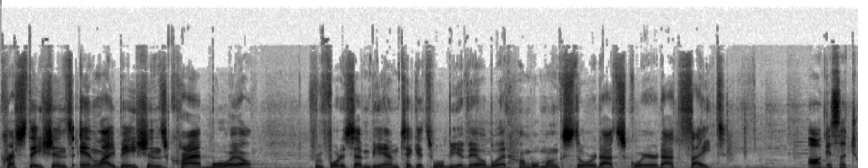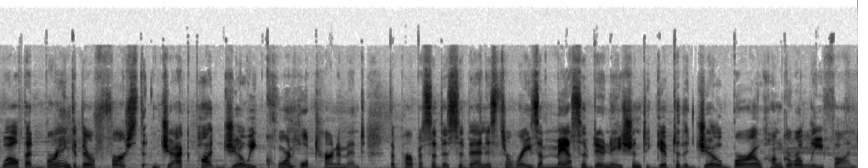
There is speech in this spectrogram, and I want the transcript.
Crustaceans and Libations Crab Boil from 4 to 7 p.m. Tickets will be available at humblemonkstore.square.site. August the 12th at Brink, their first Jackpot Joey Cornhole Tournament. The purpose of this event is to raise a massive donation to give to the Joe Burrow Hunger Relief Fund.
